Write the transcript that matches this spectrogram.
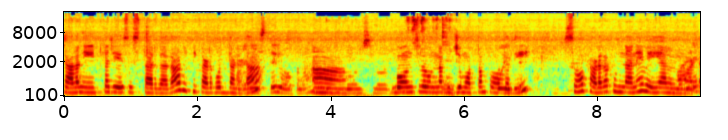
చాలా నీట్గా చేసి ఇస్తారు కదా వీటిని కడగొద్దంట. బోన్స్లో బోన్స్లో ఉన్న గుజ్జు మొత్తం పోతుంది. సో కడగకుండానే వేయాలన్నమాట.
